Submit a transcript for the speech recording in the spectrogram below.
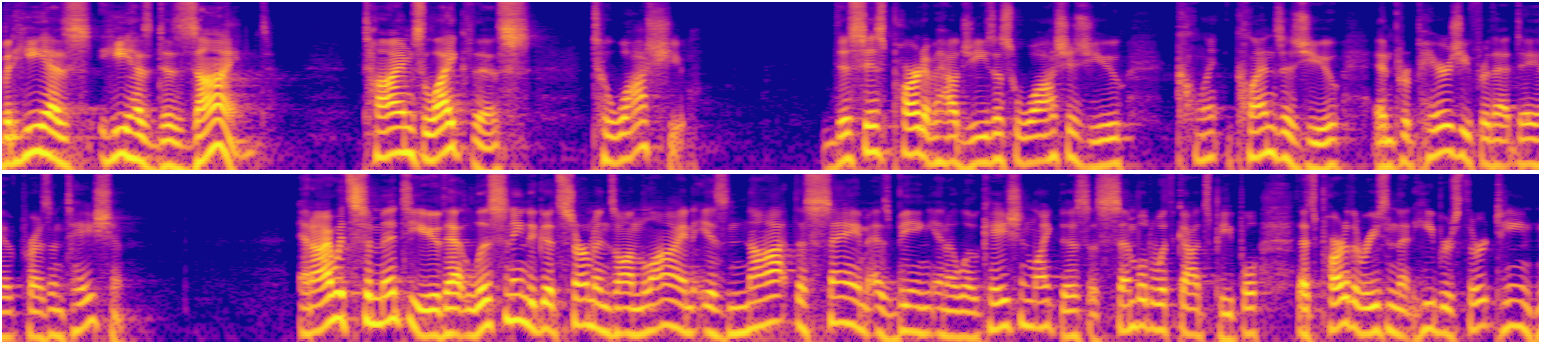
But He has, he has designed times like this to wash you. This is part of how Jesus washes you, cleanses you, and prepares you for that day of presentation. And I would submit to you that listening to good sermons online is not the same as being in a location like this, assembled with God's people. That's part of the reason that Hebrews 13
